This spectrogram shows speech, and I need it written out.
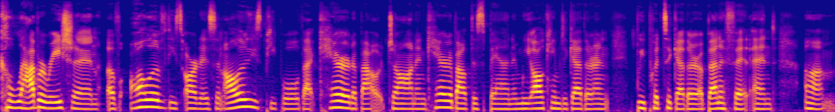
collaboration of all of these artists and all of these people that cared about John and cared about this band, and we all came together and we put together a benefit. And um,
